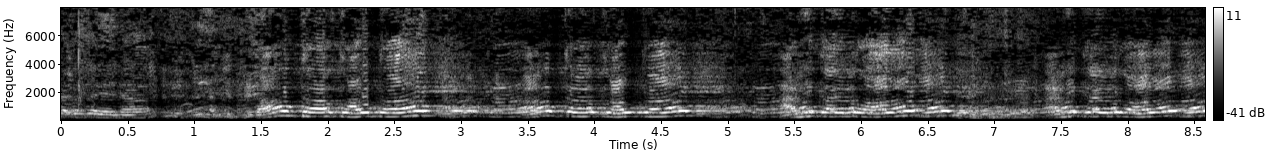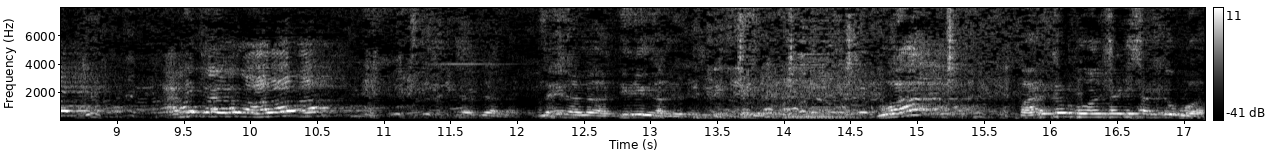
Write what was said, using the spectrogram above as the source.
कसं आहे ना काव काव काव काव काव काव काव काव आम्ही काय तो आव आम्ही काय तो आव आम्ही काय तो आव नाही झालं तिरे झाले बुवा पारकर बुवांसाठी सांगतो बुवा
